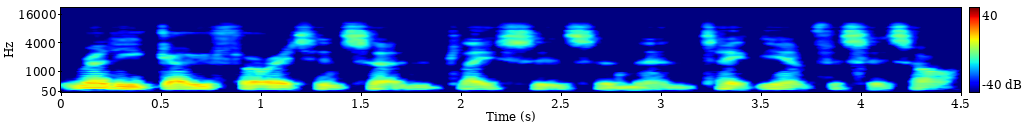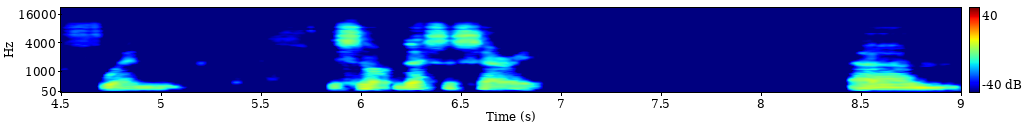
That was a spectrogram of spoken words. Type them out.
really go for it in certain places and then take the emphasis off when it's not necessary. Um,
